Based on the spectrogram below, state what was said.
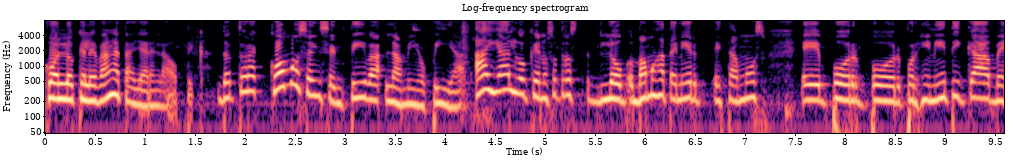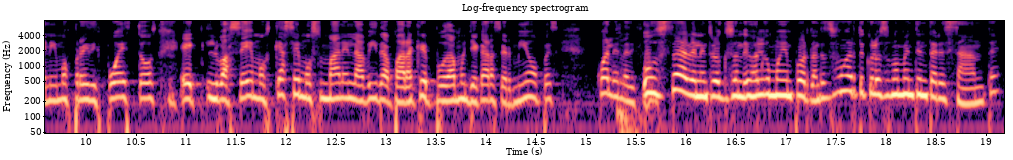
con lo que le van a tallar en la óptica. Doctora, ¿cómo se incentiva la miopía? ¿Hay algo que nosotros lo vamos a tener, estamos eh, por, por, por genética, venimos predispuestos, eh, lo hacemos, qué hacemos mal en la vida para que podamos llegar a ser miopes? ¿Cuál es la diferencia? Usted en la introducción dijo algo muy importante. Ese fue un artículo sumamente interesante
